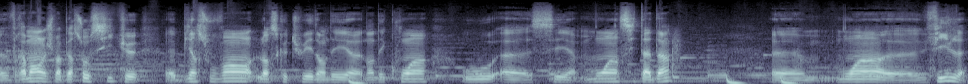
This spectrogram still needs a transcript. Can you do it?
vraiment je m'aperçois aussi que bien souvent lorsque tu es dans des, dans des coins où c'est moins citadin, moins ville,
